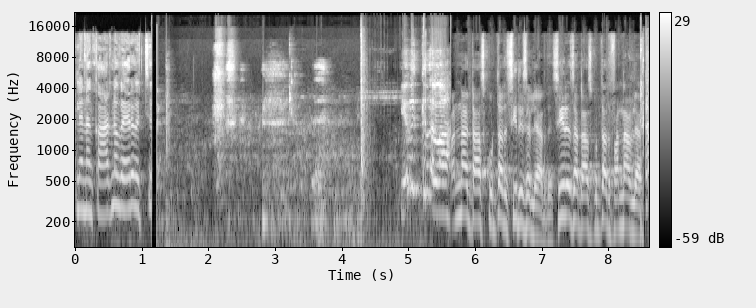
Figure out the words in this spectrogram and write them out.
இல்ல நான் காரணம் வேற வச்சு ஃபன்னா டாஸ்க் கொடுத்தா அது சீரியஸா விளையாடுது. சீரியஸா டாஸ்க் கொடுத்தா அது ஃபன்னா விளையாடுது.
